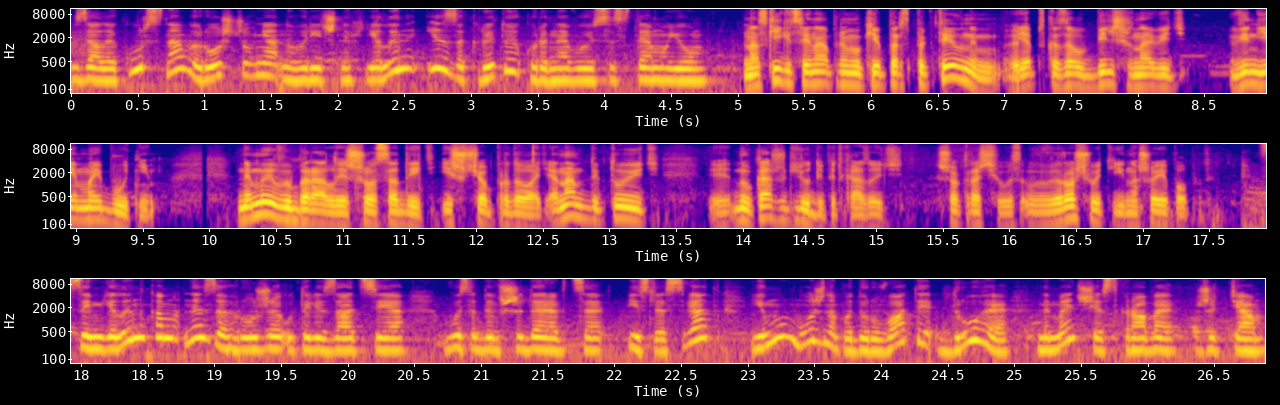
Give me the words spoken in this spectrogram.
взяли курс на вирощування новорічних ялин із закритою кореневою системою. Наскільки цей напрямок є перспективним, я б сказав, більше навіть він є майбутнім. Не ми вибирали, що садити і що продавати, а нам диктують, е, ну кажуть, люди підказують, що краще вирощувати і на що є попит. Цим ялинкам не загрожує утилізація. Висадивши деревце після свят, йому можна подарувати друге, не менш яскраве життя.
